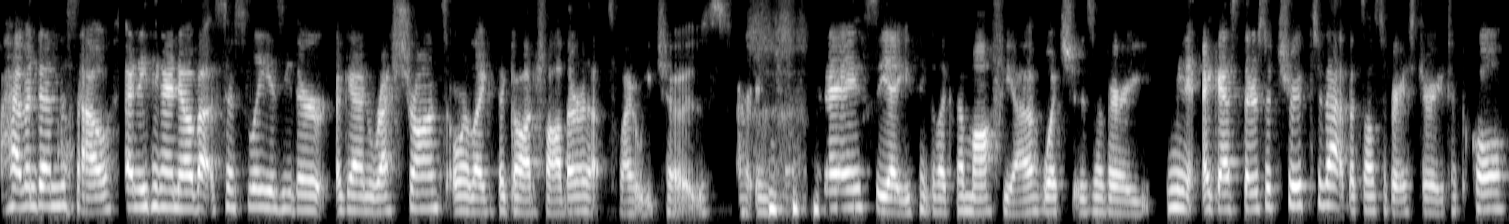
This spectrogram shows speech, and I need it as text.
I haven't done the South. Anything I know about Sicily is either again restaurants or like The Godfather. That's why we chose our intro today. So yeah, you think of like the mafia, which is a very. I mean, I guess there's a truth to that, but it's also very stereotypical.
